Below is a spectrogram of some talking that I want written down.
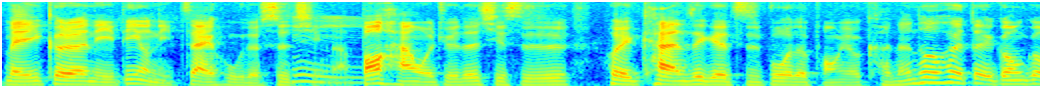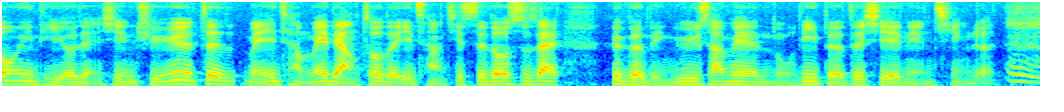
每一个人，你一定有你在乎的事情啊。包含我觉得，其实会看这个直播的朋友，可能都会对公共议题有点兴趣，因为这每一场、每两周的一场，其实都是在各个领域上面努力的这些年轻人。嗯，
